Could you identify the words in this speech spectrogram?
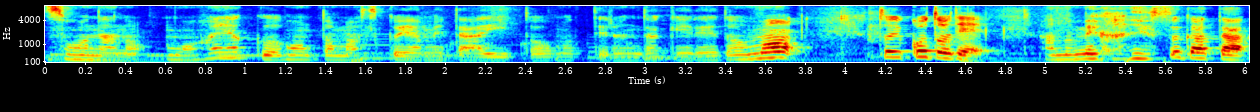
そうなのもう早く本当マスクやめたいと思ってるんだけれどもということであのメガネ姿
